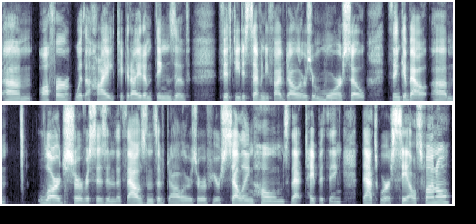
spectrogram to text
um, offer with a high ticket item, things of fifty to seventy-five dollars or more. So think about um, large services in the thousands of dollars, or if you're selling homes, that type of thing. That's where a sales funnel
